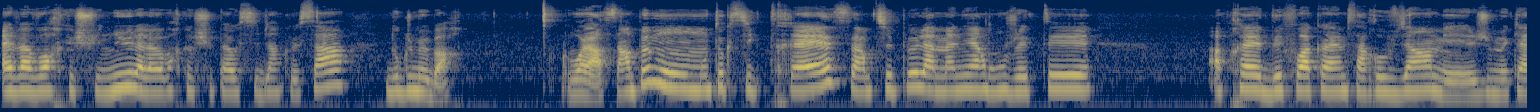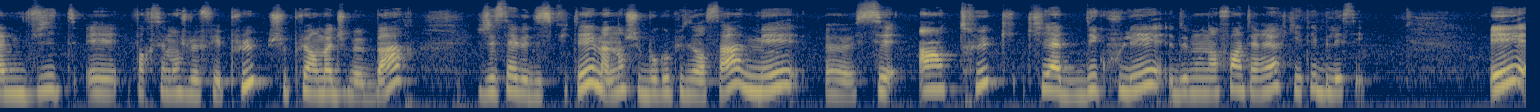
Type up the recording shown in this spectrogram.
elle va voir que je suis nulle, elle va voir que je suis pas aussi bien que ça, donc je me barre. Voilà, c'est un peu mon, mon toxique trait, c'est un petit peu la manière dont j'étais. Après, des fois, quand même, ça revient, mais je me calme vite et forcément, je le fais plus. Je suis plus en mode je me barre. j'essaye de discuter. Maintenant, je suis beaucoup plus dans ça, mais euh, c'est un truc qui a découlé de mon enfant intérieur qui était blessé. Et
